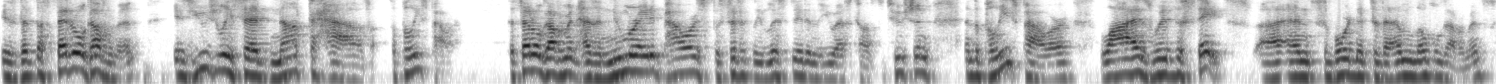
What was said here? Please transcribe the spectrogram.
is that the federal government is usually said not to have the police power. The federal government has enumerated powers specifically listed in the US Constitution, and the police power lies with the states uh, and subordinate to them, local governments.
